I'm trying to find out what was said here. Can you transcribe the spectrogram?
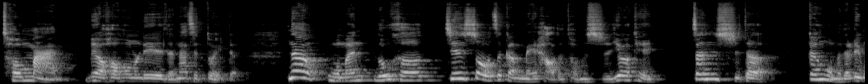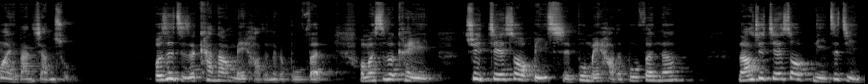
充满没有轰轰烈烈的，那是对的。那我们如何接受这个美好的同时，又可以真实的跟我们的另外一半相处？不是只是看到美好的那个部分，我们是不是可以去接受彼此不美好的部分呢？然后去接受你自己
